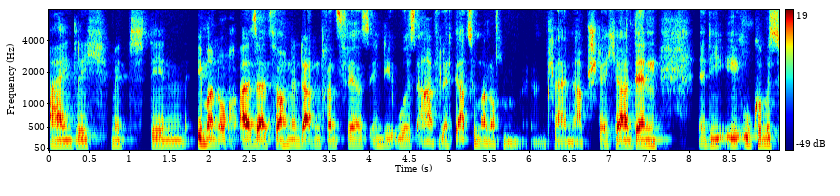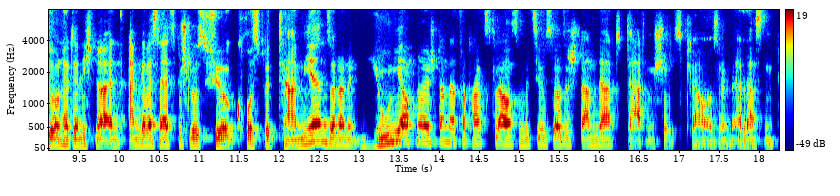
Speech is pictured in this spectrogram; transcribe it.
eigentlich mit den immer noch allseits vorhandenen Datentransfers in die USA? Vielleicht dazu mal noch einen, einen kleinen Abstecher, denn äh, die EU-Kommission hat ja nicht nur einen Angemessenheitsbeschluss für Großbritannien, sondern im Juni auch neue Standardvertragsklauseln beziehungsweise Standarddatenschutzklauseln erlassen.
